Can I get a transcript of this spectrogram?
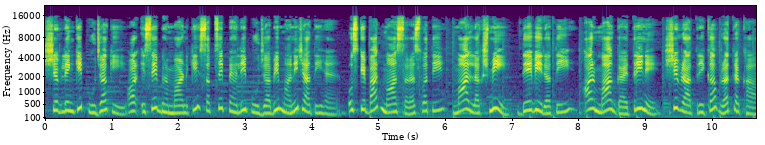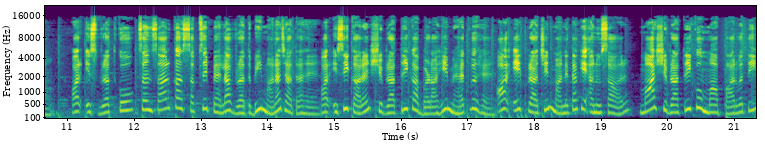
शिवलिंग की पूजा की और इसे ब्रह्मांड की सबसे पहली पूजा भी मानी जाती है। उसके बाद माँ सरस्वती, माँ लक्ष्मी, देवी रति और माँ गायत्री ने शिवरात्रि का व्रत रखा। और इस व्रत को संसार का सबसे पहला व्रत भी माना जाता है। और इसी कारण शिवरात्रि का बड़ा ही महत्व है। और एक प्राचीन मान्यता के अनुसार माँ शिवरात्रि को माँ पार्वती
